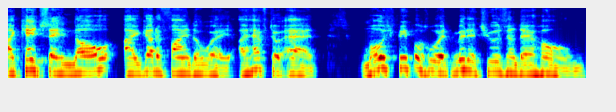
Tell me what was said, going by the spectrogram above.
I can't say no, I got to find a way. I have to add, most people who admitted Jews in their home,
